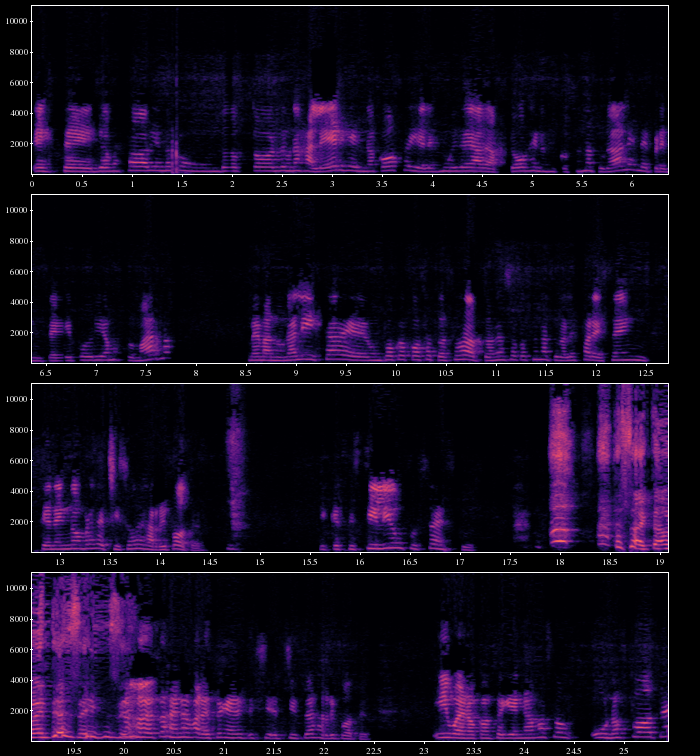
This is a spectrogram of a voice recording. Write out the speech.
Este, yo me estaba viendo con un doctor de unas alergias y una cosa, y él es muy de adaptógenos y cosas naturales. Le pregunté qué podríamos tomarnos. Me mandó una lista de un poco de cosas, todos esos adaptógenos o cosas naturales parecen, tienen nombres de hechizos de Harry Potter. Y que Sicilium Fusenstus. Exactamente así. Sí. No, estas me parecen el chiste de Harry Potter. Y bueno, conseguí en Amazon unos potes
